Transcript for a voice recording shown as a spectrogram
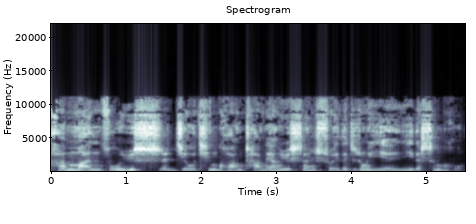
他满足于诗酒轻狂、徜徉于山水的这种隐逸的生活。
